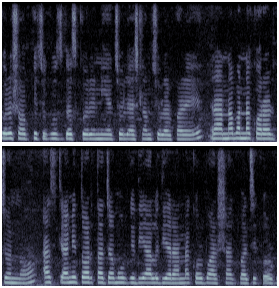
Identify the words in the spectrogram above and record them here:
করে সবকিছু গুছগাছ করে নিয়ে চলে আসলাম চুলার পাড়ে রান্না বান্না করার জন্য। আজকে আমি তরতাজা মুরগি দিয়ে আলু দিয়ে রান্না করব আর শাক ভাজি করব।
